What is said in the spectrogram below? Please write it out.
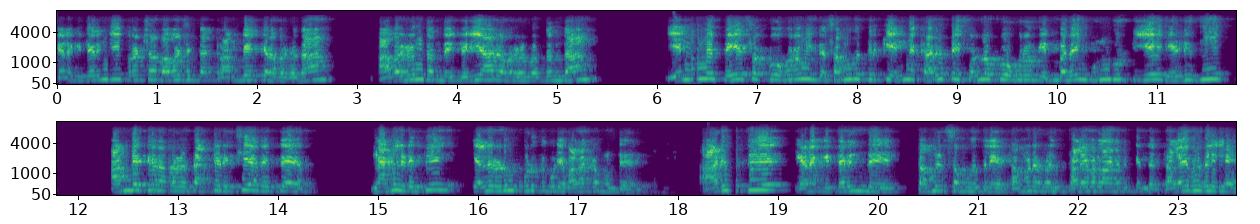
எனக்கு தெரிஞ்சு புரட்சா பாபாசன் டாக்டர் அம்பேத்கர் அவர்கள் தான் அவர்களும் தந்தை பெரியார் அவர்கள் மட்டும்தான் என்ன பேச போகிறோம் இந்த சமூகத்திற்கு என்ன கருத்தை சொல்ல போகிறோம் என்பதை முன்கூட்டியே எழுதி அம்பேத்கர் அவர்கள் தட்டடிச்சு அதை நகல் எடுத்து எல்லோரிடம் கொடுக்கக்கூடிய வழக்கம் உண்டு. அடுத்து எனக்கு தெரிந்து தமிழ் சமூகத்திலே தமிழர்கள் தலைவர்களாக இருக்கின்ற தலைவர்களிலே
